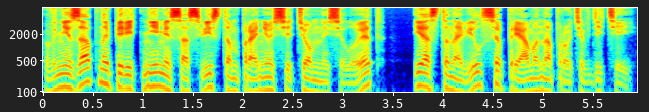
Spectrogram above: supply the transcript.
Внезапно перед ними со свистом пронесся темный силуэт и остановился прямо напротив детей.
